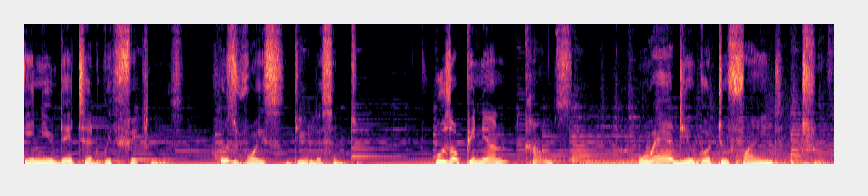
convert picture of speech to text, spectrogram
inundated with fake news, whose voice do you listen to? Whose opinion counts? Where do you go to find truth?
